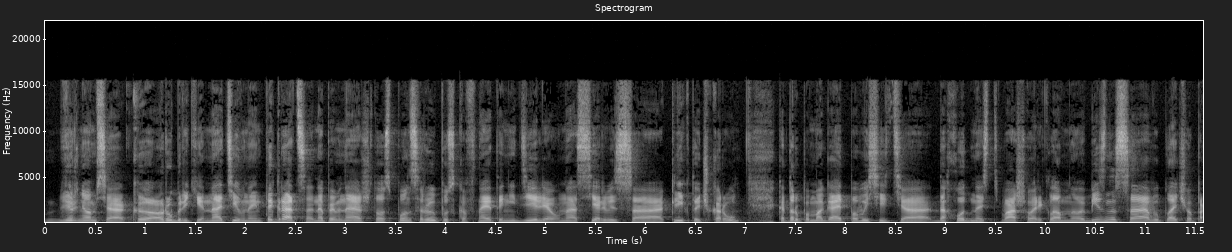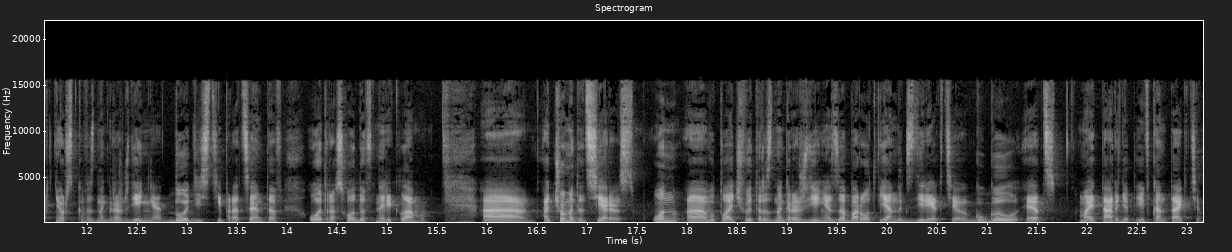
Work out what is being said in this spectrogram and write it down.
вернемся к рубрике «Нативная интеграция». Напоминаю, что спонсор выпусков на этой неделе у нас сервис а, click.ru, который помогает повысить а, доходность вашего рекламного бизнеса, выплачивая партнерское вознаграждение до 10% от расходов на рекламу. О чем этот сервис? Он выплачивает вознаграждение за оборот в Яндекс.Директе, Google Ads, MyTarget и ВКонтакте.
